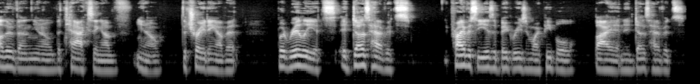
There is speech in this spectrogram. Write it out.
other than you know the taxing of you know the trading of it. But really, it's it does have its privacy is a big reason why people buy it, and it does have its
